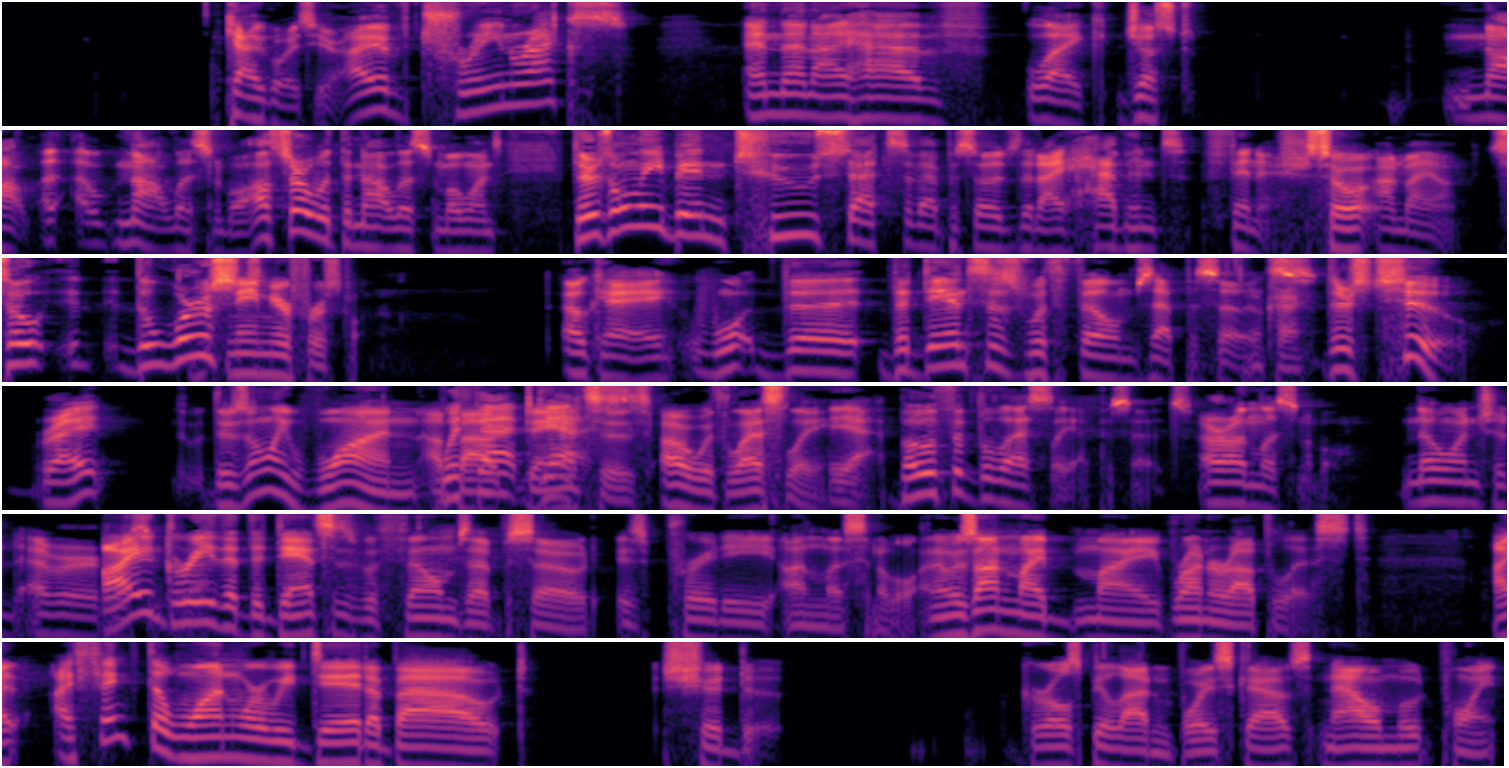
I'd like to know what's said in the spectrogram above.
categories here. I have train wrecks, and then I have like just not uh, not listenable. I'll start with the not listenable ones. There's only been two sets of episodes that I haven't finished So on my own. So uh, the worst name your first one. Okay, the the dances with films episodes. Okay. there's two, right? There's only one about With that dances. guest. Oh, with Leslie. Yeah, both of the Leslie episodes are unlistenable. No one should ever. I agree that. that the Dances with Films episode is pretty unlistenable, and it was on my my runner up list. I I think the one where we did about should girls be allowed in Boy Scouts now a moot point.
